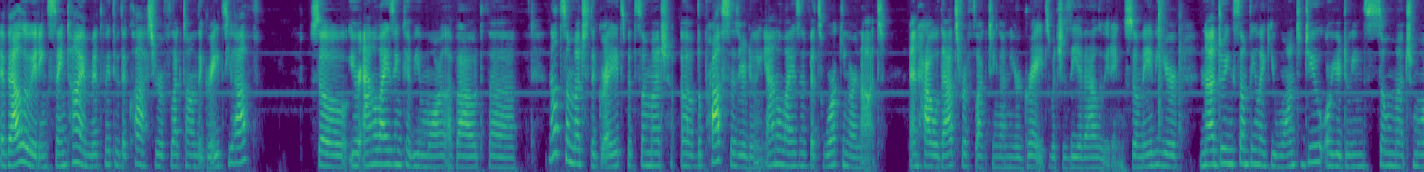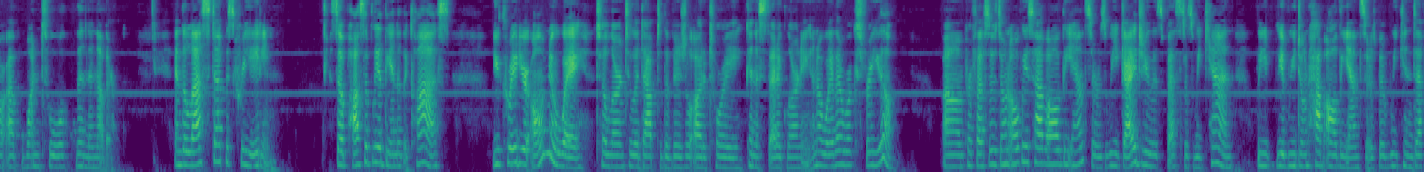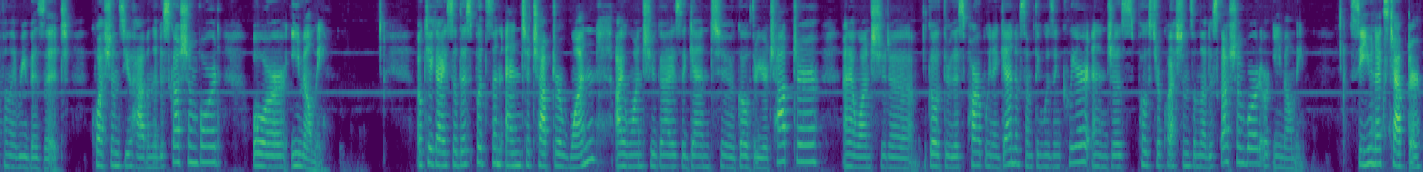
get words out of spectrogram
Evaluating, same time, midway through the class, you reflect on the grades you have. So your analyzing could be more about the, not so much the grades, but so much of the process you're doing. Analyze if it's working or not and how that's reflecting on your grades, which is the evaluating. So maybe you're not doing something like you want to do, or you're doing so much more of one tool than another. And the last step is creating. So possibly at the end of the class, you create your own new way to learn to adapt to the visual, auditory, kinesthetic learning in a way that works for you. Um, professors don't always have all the answers. We guide you as best as we can, we, we, we don't have all the answers, but we can definitely revisit questions you have in the discussion board or email me. Okay, guys, so this puts an end to chapter one. I want you guys again to go through your chapter and I want you to go through this PowerPoint again if something wasn't clear and just post your questions on the discussion board or email me. See you next chapter.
